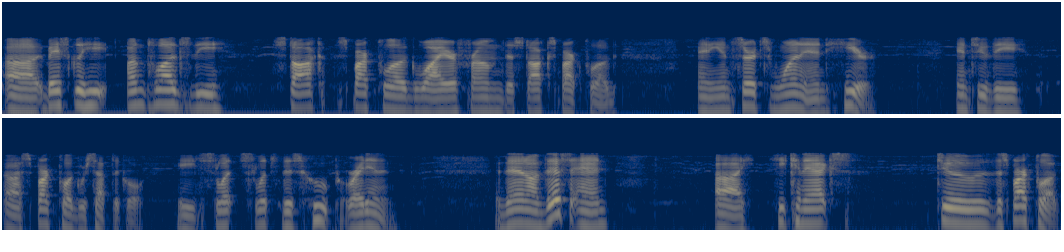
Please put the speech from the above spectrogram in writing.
uh, basically he unplugs the stock spark plug wire from the stock spark plug and he inserts one end here into the uh, spark plug receptacle. He slips this hoop right in. And then on this end, uh, he connects to the spark plug.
